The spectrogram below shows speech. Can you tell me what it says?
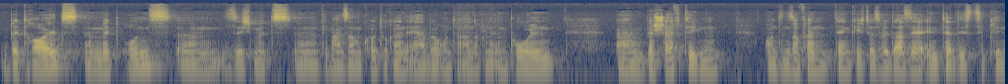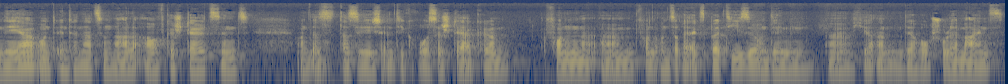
betreut äh, mit uns ähm, sich mit äh, gemeinsamem kulturellen Erbe, unter anderem in Polen, äh, beschäftigen. Und insofern denke ich, dass wir da sehr interdisziplinär und international aufgestellt sind. Und das, das sehe ich die große Stärke von, von unserer Expertise und dem äh, hier an der Hochschule Mainz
